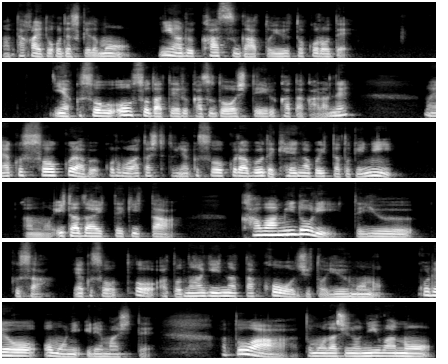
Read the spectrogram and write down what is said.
まあ、高いとこですけども、にある春日というところで、薬草を育てる活動をしている方からね、まあ、薬草クラブ、この私たちの薬草クラブで見学行った時に、あの、いただいてきた、川緑っていう草、薬草と、あと、なぎなた工樹というもの、これを主に入れまして、あとは友達の庭の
